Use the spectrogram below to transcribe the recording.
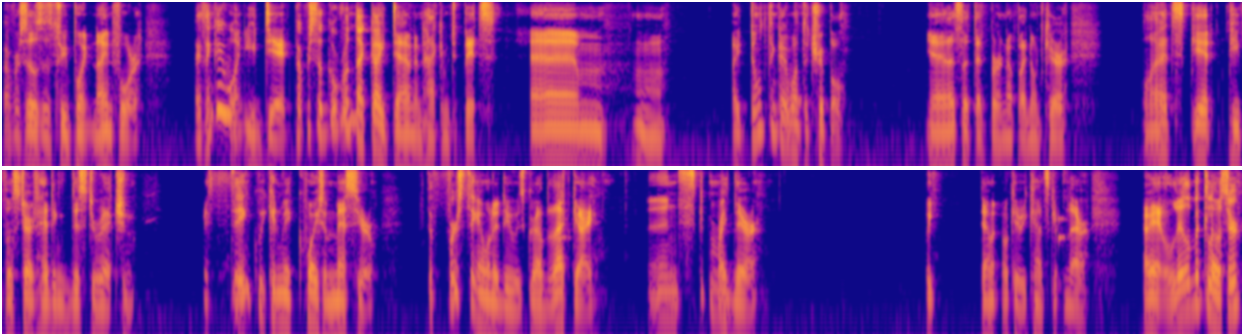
Peppersills is 3.94. I think I want you dead. Peppersill, go run that guy down and hack him to bits. Um, hmm. I don't think I want the triple. Yeah, let's let that burn up. I don't care. Let's get people start heading this direction. I think we can make quite a mess here. The first thing I want to do is grab that guy and skip him right there. Wait, damn it. Okay, we can't skip him there. Okay, a little bit closer.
